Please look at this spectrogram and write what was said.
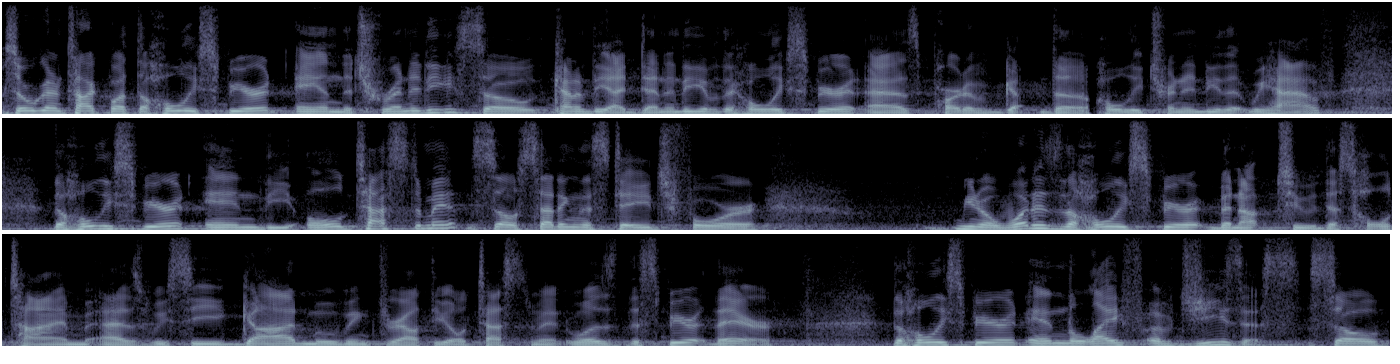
so we're going to talk about the Holy Spirit and the Trinity. So kind of the identity of the Holy Spirit as part of the Holy Trinity that we have. The Holy Spirit in the Old Testament. So setting the stage for you know, what has the Holy Spirit been up to this whole time as we see God moving throughout the Old Testament? Was the Spirit there? The Holy Spirit in the life of Jesus. So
